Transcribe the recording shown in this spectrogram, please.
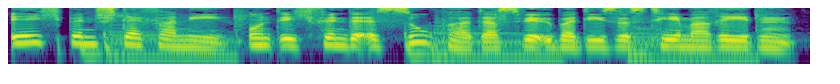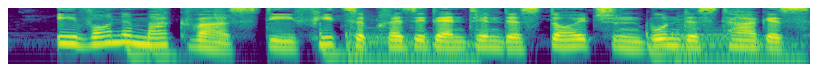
Ich bin Stefanie und ich finde es super, dass wir über dieses Thema reden. Yvonne Magwas, die Vizepräsidentin des Deutschen Bundestages,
